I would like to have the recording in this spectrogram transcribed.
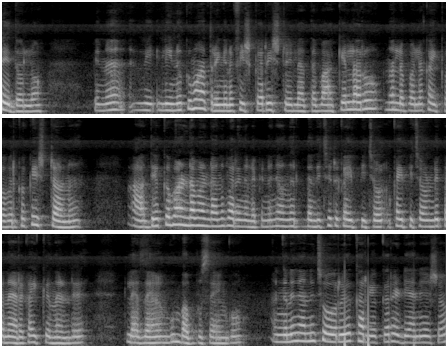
ചെയ്തല്ലോ പിന്നെ ലിനുക്ക് മാത്രം ഇങ്ങനെ ഫിഷ് കറി ഇഷ്ടമില്ലാത്ത. ബാക്കി എല്ലാവരും നല്ലപോലെ കഴിക്കും. അവർക്കൊക്കെ ഇഷ്ടമാണ് ആദ്യമൊക്കെ വേണ്ട വേണ്ട എന്ന് പറയുന്നുണ്ട്. പിന്നെ ഞാൻ നിർബന്ധിച്ചിട്ട് കഴിപ്പിച്ചോ കഴിപ്പിച്ചോണ്ട് ഇപ്പം നേരെ കഴിക്കുന്നുണ്ട്. ലസാങ്കും ബബ്ബുസാങ്കും. അങ്ങനെ ഞാൻ ചോറ് കറിയൊക്കെ റെഡിയായതിനു ശേഷം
